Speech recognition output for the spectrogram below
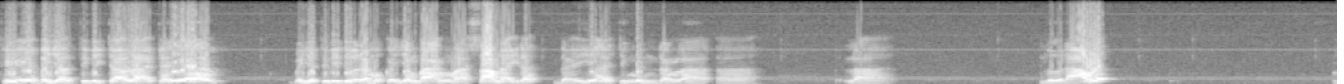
thì bây giờ TV trở lại cái ờ, bây giờ TV đưa ra một cái văn bản mà sau này đó để ờ, chứng minh rằng là à, là lừa đảo đó. Ừ.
